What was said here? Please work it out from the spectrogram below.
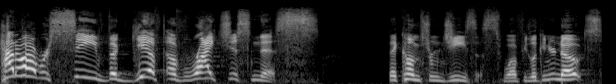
How do I receive the gift of righteousness that comes from Jesus? Well, if you look in your notes,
